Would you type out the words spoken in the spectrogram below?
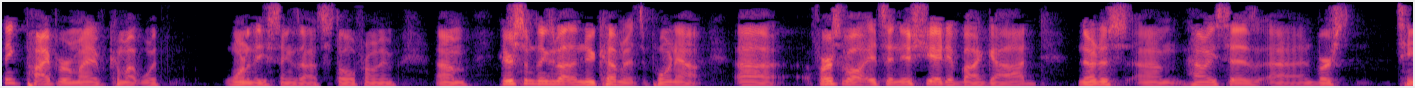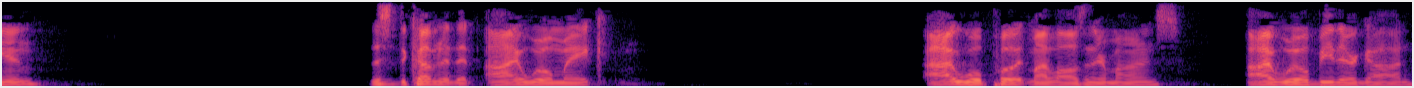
think Piper might have come up with one of these things I stole from him. Um, here's some things about the new covenant to point out. Uh, first of all, it's initiated by God. Notice um, how he says uh, in verse 10. This is the covenant that I will make. I will put my laws in their minds. I will be their God.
